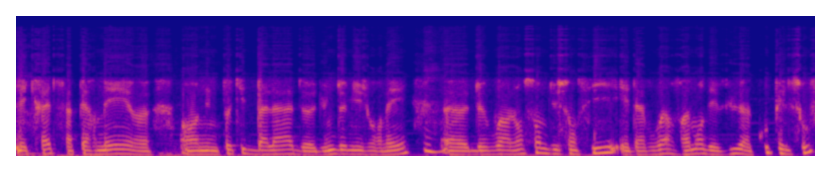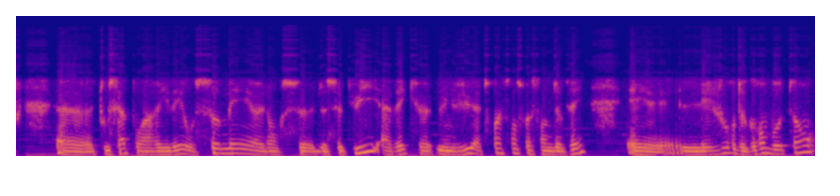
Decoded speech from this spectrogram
Les crêtes, ça permet euh, en une petite balade d'une demi-journée mhm. de voir l'ensemble du Sancy et d'avoir vraiment des vues à couper le souffle. tout ça pour arriver au sommet donc de ce puits avec une vue à 360 degrés. Et les jours de grand beau temps,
